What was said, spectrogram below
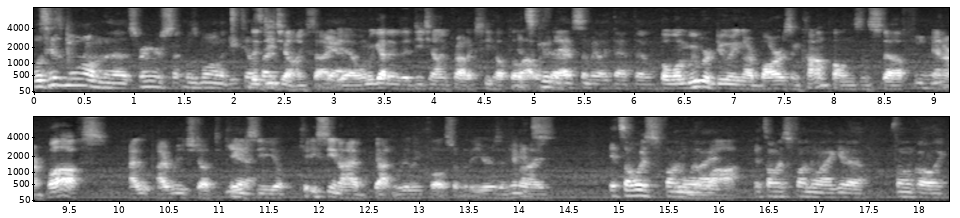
Was his more on the Springer? Was more on the detail the side? detailing side, Yeah. yeah. When we got into the detailing products, he helped a It's lot It's good to have somebody like that though. But when we were doing our bars and compounds and stuff Mhm. and our buffs, I, I reached out to Yeah. Casey. Casey and I have gotten really close over the years, and him It's, it's always fun when I. lot. It's always fun when I get a phone call like,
